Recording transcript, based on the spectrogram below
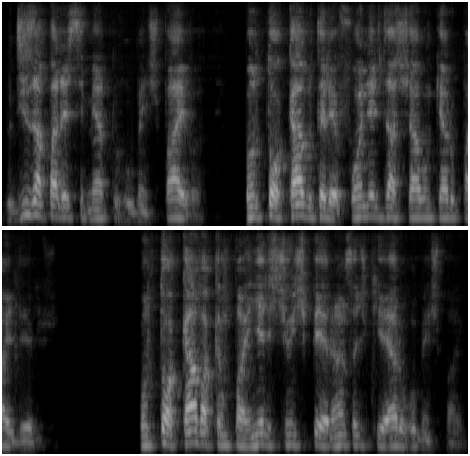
do desaparecimento do Rubens Paiva, quando tocava o telefone, eles achavam que era o pai deles. Quando tocava a campainha, eles tinham esperança de que era o Rubens Paiva.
